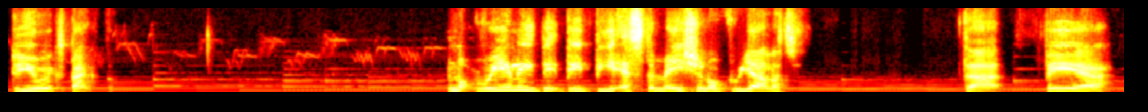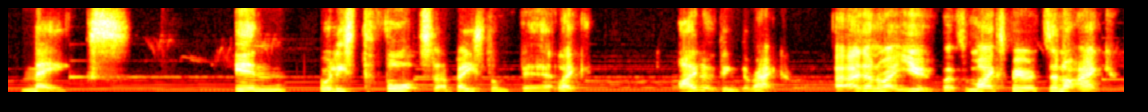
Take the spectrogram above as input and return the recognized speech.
do you expect them? Not really. The, the, the estimation of reality that fear makes in, or at least the thoughts that are based on fear, like, I don't think they're accurate. I, I don't know about you, but from my experience, they're not accurate.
